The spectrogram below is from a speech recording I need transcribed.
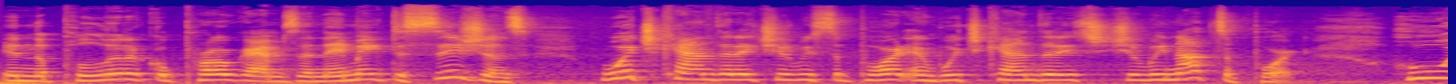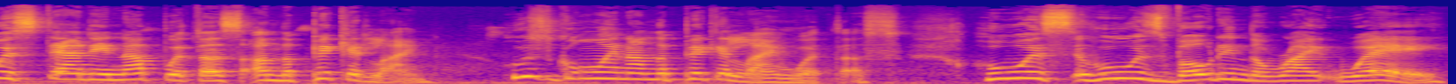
in the political programs and they make decisions which candidate should we support and which candidates should we not support who is standing up with us on the picket line? Who's going on the picket line with us? Who is who is voting the right way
